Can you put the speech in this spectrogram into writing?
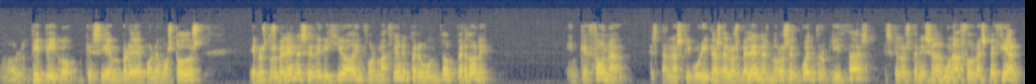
lo típico que siempre ponemos todos, en nuestros Belenes se dirigió a información y preguntó, perdone, ¿en qué zona están las figuritas de los Belenes? No los encuentro, quizás es que los tenéis en alguna zona especial,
